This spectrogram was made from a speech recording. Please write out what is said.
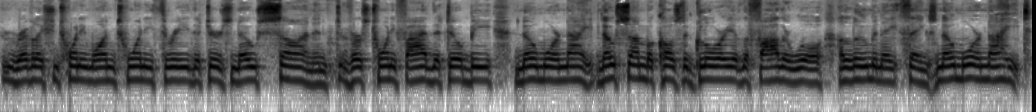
Revelation 21, 23 that there's no sun, and verse 25 that there'll be no more night. No sun because the glory of the Father will illuminate things. No more night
